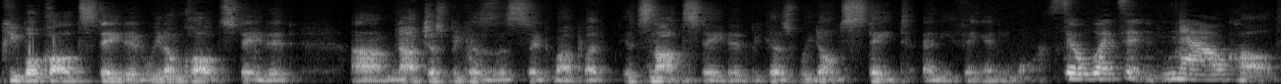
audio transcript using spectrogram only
people call it stated. We don't call it stated, um, not just because of the stigma, but it's not stated because we don't state anything anymore. So what's it now called?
